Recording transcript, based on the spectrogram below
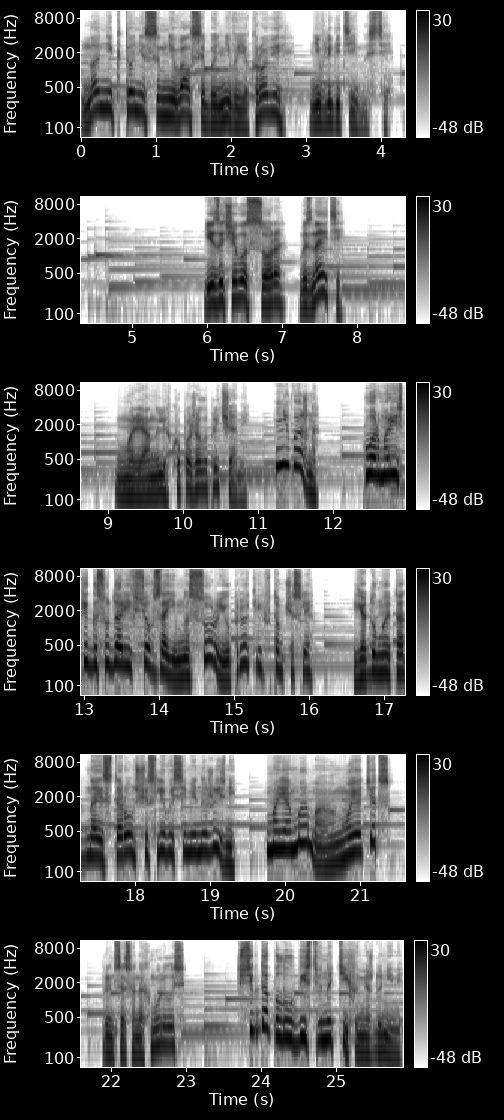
но никто не сомневался бы ни в ее крови, ни в легитимности. Из-за чего ссора, вы знаете?» Марианна легко пожала плечами. «Неважно. У армарийских государей все взаимно, ссоры и упреки в том числе. Я думаю, это одна из сторон счастливой семейной жизни. Моя мама, мой отец...» Принцесса нахмурилась. «Всегда было убийственно тихо между ними.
